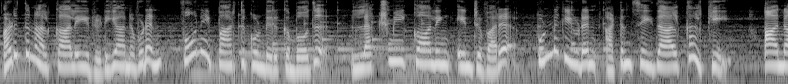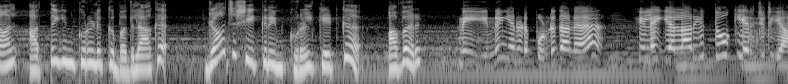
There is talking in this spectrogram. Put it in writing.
அடுத்த நாள் காலை ரெடியானவுடன் போனை பார்த்து கொண்டிருக்கும் போது லக்ஷ்மி காலிங் என்று வர புன்னகையுடன் அட்டன் செய்தாள் கல்கி. ஆனால் அத்தையின் குரலுக்கு பதிலாக ராஜசேகரின் குரல் கேட்க அவர் நீ இன்னும் என்னோட பொண்ணுதானே இல்ல எல்லாரையும் தூக்கி எறிஞ்சிட்டியா?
